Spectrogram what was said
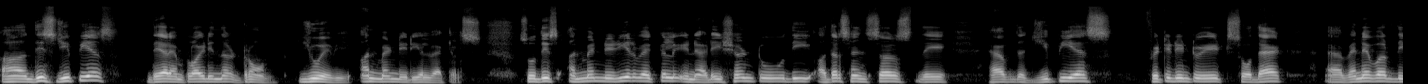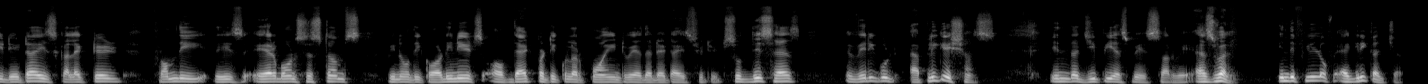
uh, this GPS they are employed in the drone UAV, unmanned aerial vehicles. So, this unmanned aerial vehicle in addition to the other sensors, they have the GPS fitted into it so that uh, whenever the data is collected from the these airborne systems, we know the coordinates of that particular point where the data is fitted. So, this has a very good applications in the GPS based survey as well in the field of agriculture.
